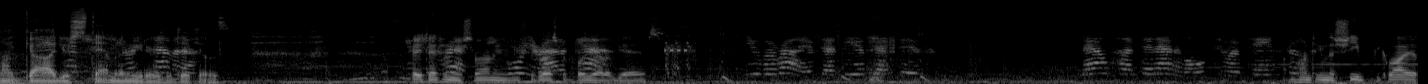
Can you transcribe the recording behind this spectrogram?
my god, your stamina meter is ridiculous. Pay attention to your surroundings. You should rest before you're out of gas. You've arrived at the objective. Now hunt an animal to obtain I'm hunting the sheep. Be quiet.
